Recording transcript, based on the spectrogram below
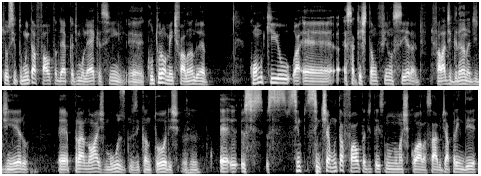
que eu sinto muita falta da época de moleque, assim, é, culturalmente falando, é como que o, é, essa questão financeira, de, de falar de grana, de dinheiro, é, para nós músicos e cantores, é, eu, eu eu sinto, sentia muita falta de ter isso num- numa escola, sabe? De aprender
